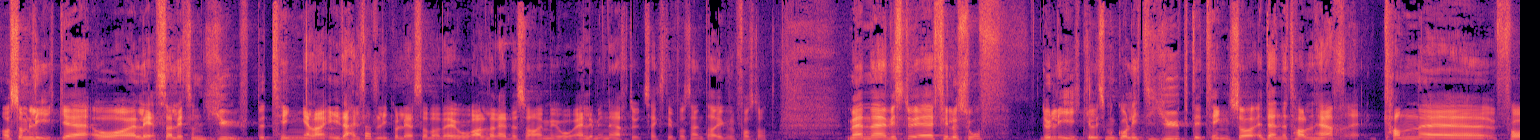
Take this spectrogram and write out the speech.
og som liker å lese litt sånn djupe ting eller i det hele tatt liker å lese da. det er jo Allerede så har vi jo eliminert ut 60% har jeg forstått. Men uh, hvis du er filosof, du liker liksom å gå litt djupt i ting, så denne talen her kan eh, få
